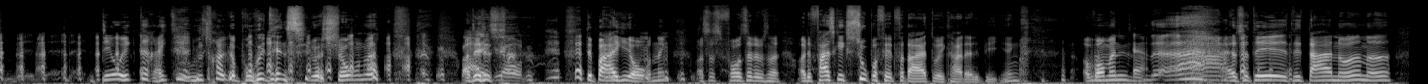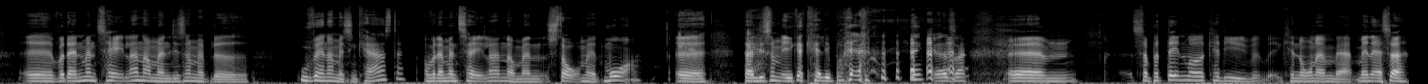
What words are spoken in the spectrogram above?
det er jo ikke det rigtige udtryk at bruge i den situation, vel? og det, er, det er bare ikke i orden, ikke? Og så fortsætter det sådan noget. Og det er faktisk ikke super fedt for dig, at du ikke har et alibi, ikke? Og hvor man... Ja. Ah, altså, det, det, der er noget med, øh, hvordan man taler, når man ligesom er blevet uvenner med sin kæreste, og hvordan man taler, når man står med et mor, øh, der ja. ligesom ikke er kalibreret. ikke? altså, øh, så på den måde kan, de, kan nogle af dem være. Men altså,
